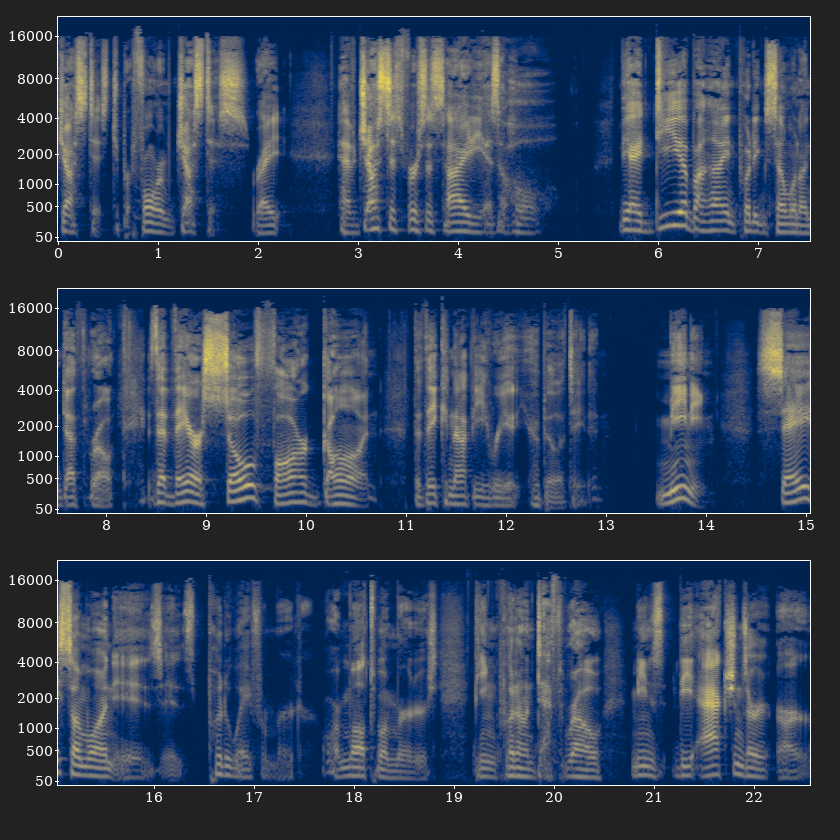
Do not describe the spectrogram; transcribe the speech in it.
justice, to perform justice, right? Have justice for society as a whole. The idea behind putting someone on death row is that they are so far gone that they cannot be rehabilitated. Meaning, say someone is is put away for murder or multiple murders, being put on death row means the actions are, are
